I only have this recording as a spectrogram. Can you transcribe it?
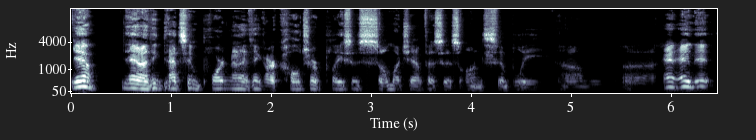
Yeah. Yeah. And I think that's important. And I think our culture places so much emphasis on simply, um, uh, and, and it,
